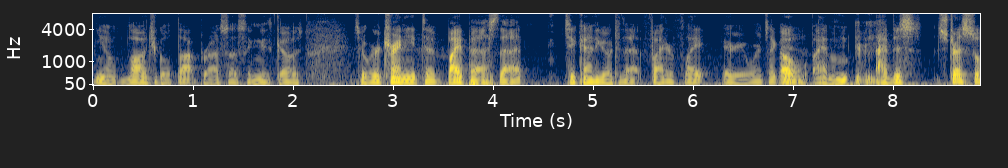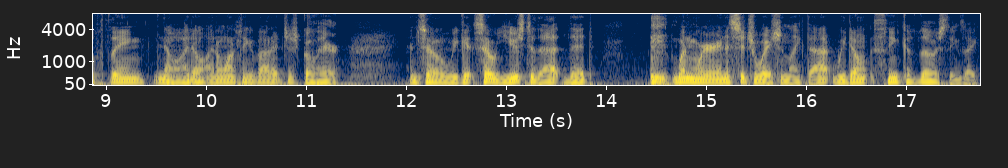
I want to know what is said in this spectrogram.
you know, logical thought processing is goes. So we're training it to bypass that to kind of go to that fight or flight area where it's like, oh, I have a, I have this stressful thing. No, I mm-hmm. don't, I don't want to think about it. Just go here. And so we get so used to that that when we're in a situation like that, we don't think of those things like,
